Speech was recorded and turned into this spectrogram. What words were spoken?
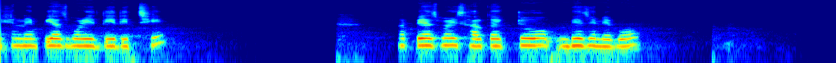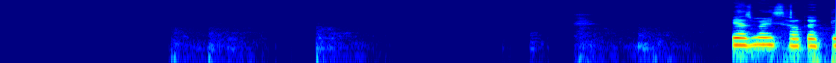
এখানে পেঁয়াজ মরিচ দিয়ে দিচ্ছি। আর পেঁয়াজ মরিচ হালকা একটু ভেজে নেব। পেঁয়াজ মরিচ হালকা একটু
